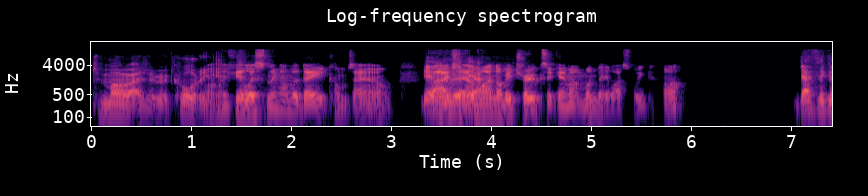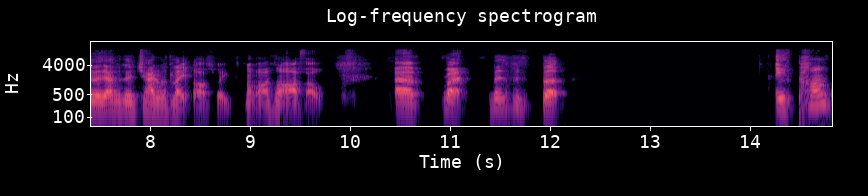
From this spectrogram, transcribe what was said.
tomorrow as we're recording Well, it. if you're listening on the day it comes out, Yeah, but actually, yeah. that might not be true because it came out Monday last week. Oh, That's because that's because Chad was late last week. It's not it's not our fault. Um, right, but but if Punk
